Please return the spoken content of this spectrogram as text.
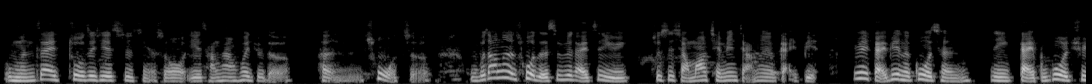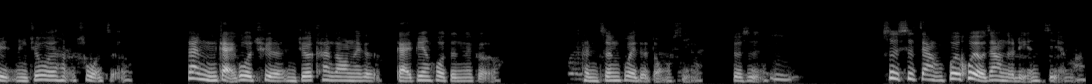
我们在做这些事情的时候，也常常会觉得很挫折。我不知道那个挫折是不是来自于，就是小猫前面讲那个改变。因为改变的过程你改不过去，你就会很挫折。但你改过去了，你就会看到那个改变或者那个很珍贵的东西，就是嗯，是是这样，会会有这样的连接吗？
